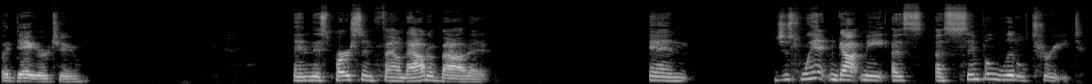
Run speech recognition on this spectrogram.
a day or two. And this person found out about it and just went and got me a, a simple little treat.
